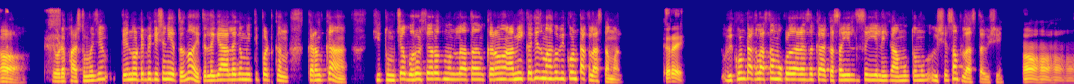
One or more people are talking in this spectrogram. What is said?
हो एवढ्या फास्ट म्हणजे ते नोटिफिकेशन येतं ना इथं लगे आलं का मी ती पटकन कारण का ही तुमच्या भरोश्यावरच म्हणलं आता कारण आम्ही कधीच मागं विकून टाकला असता माल. खरंय. विकून टाकला असता मोकळं झाल्याचं काय कसं येईल तसं येईल हे का अमुक तो मग विषय संपला असता विषय. हा हा हा हा.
